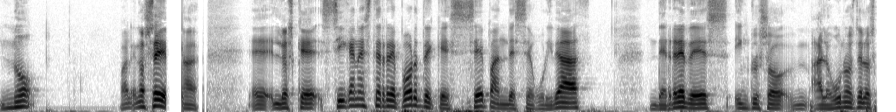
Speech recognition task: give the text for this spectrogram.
No. ¿Vale? No sé. Ah, eh, los que sigan este reporte, que sepan de seguridad, de redes, incluso algunos de los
